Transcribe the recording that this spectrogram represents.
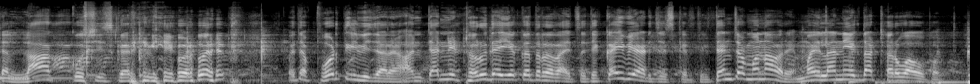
त्या लाख कोशिश करेंगे बरोबर आहे. त्या फोडतील बिचारा आणि त्यांनी ठरू द्या एकत्र राहायचं. ते काही बी ॲडजस्ट करतील. त्यांच्या मनावर आहे. महिलांनी एकदा ठरवावं फक्त.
